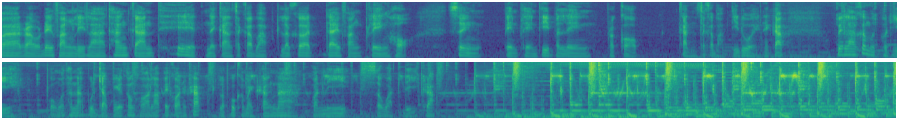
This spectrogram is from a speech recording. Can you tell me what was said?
ว่าเราได้ฟังลีลาทั้งการเทศในการสักบับ แล้วก็ได้ฟังเพลงเหาะ ซึ่งเป็นเพลงที่บรรเลงประกอบกันสักบับนี้ด้วยนะครับ เวลาก็หมดพอดี ผมวัฒนบุญจับผมจะต้องขอลาไปก่อนนะครับแล้วพบกันใหม่ครั้งหน้าวันนี้ สวัสดีครับติด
